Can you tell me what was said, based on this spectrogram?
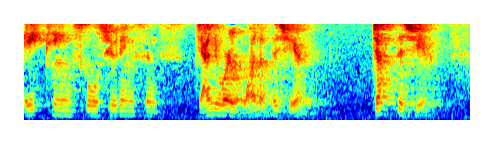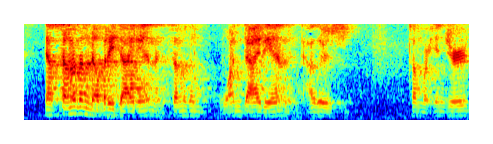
18 school shootings since January 1 of this year. Just this year. Now, some of them nobody died in, and some of them one died in, and others, some were injured.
